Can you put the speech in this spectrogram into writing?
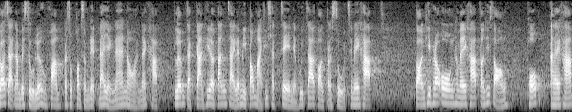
ก็จะนำไปสู่เรื่องของความประสบความสำเร็จได้อย่างแน่นอนนะครับ เริ่มจากการที่เราตั้งใจและมีเป้าหมายที่ชัดเจนอย่างพระเจ้าตอนประสูติใช่ไหมครับ ตอนที่พระองค์ทำไมครับ ตอนที่ 2 พบอะไรครับ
